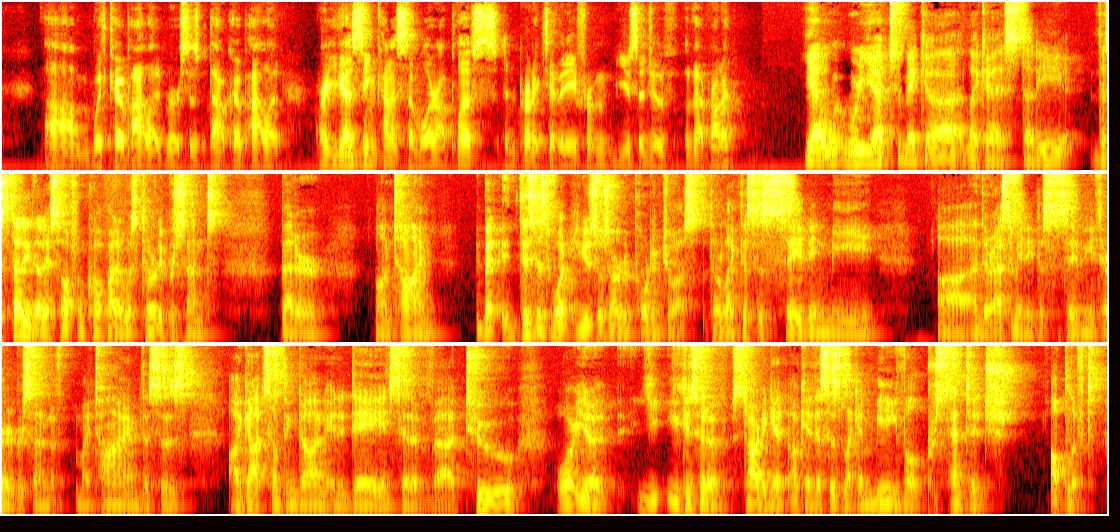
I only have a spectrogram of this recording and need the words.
um, with Copilot versus without Copilot. Are you guys seeing kind of similar uplifts in productivity from usage of, of that product? Yeah, we're yet to make a, like a study. The study that I saw from Copilot was thirty percent better on time but this is what users are reporting to us. They're like, this is saving me, uh, and they're estimating this is saving me 30% of my time. This is, I got something done in a day instead of uh, two, or, you know, you, you can sort of start to get, okay, this is like a meaningful percentage uplift.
